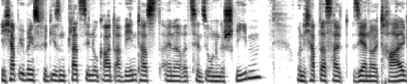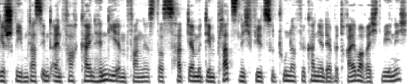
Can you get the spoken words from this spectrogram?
ich habe übrigens für diesen Platz, den du gerade erwähnt hast, eine Rezension geschrieben und ich habe das halt sehr neutral geschrieben, dass eben einfach kein Handyempfang ist. Das hat ja mit dem Platz nicht viel zu tun. Dafür kann ja der Betreiber recht wenig.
